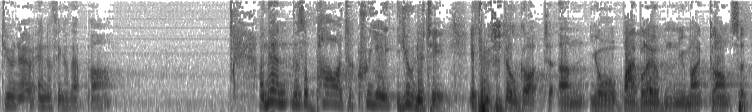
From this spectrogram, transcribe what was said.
Do you know anything of that power? And then there's a power to create unity. If you've still got um, your Bible open, you might glance at,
